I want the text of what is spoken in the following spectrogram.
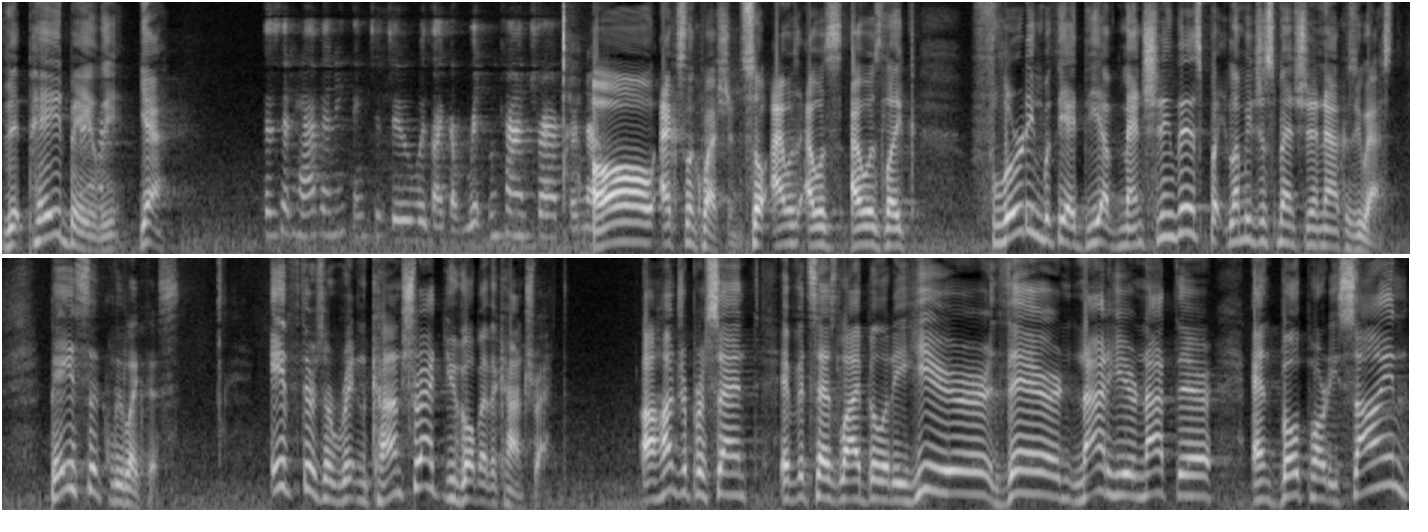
the paid bailee. yeah. Does it have anything to do with like a written contract or no? Oh, excellent question. So I was I was I was like flirting with the idea of mentioning this, but let me just mention it now because you asked. Basically, like this: if there's a written contract, you go by the contract. 100% if it says liability here, there, not here, not there, and both parties sign,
